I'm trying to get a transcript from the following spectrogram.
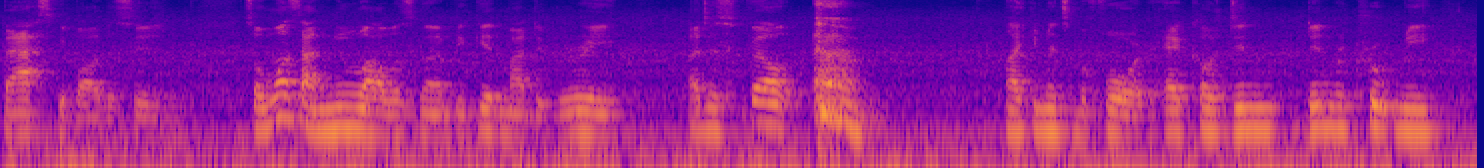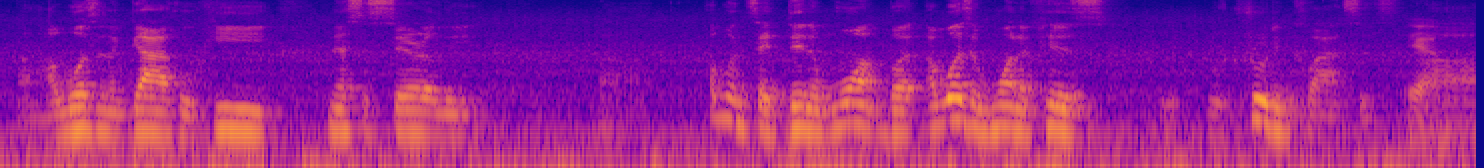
basketball decision. So once I knew I was going to be getting my degree, I just felt like you mentioned before. The head coach didn't didn't recruit me. Uh, I wasn't a guy who he necessarily. Uh, I wouldn't say didn't want, but I wasn't one of his recruiting classes. Yeah. Uh,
